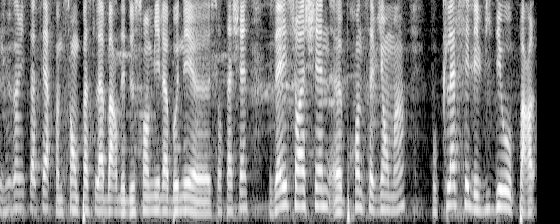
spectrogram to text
vous invite à faire, comme ça on passe la barre des 200 000 abonnés euh, sur ta chaîne. Vous allez sur la chaîne euh, prendre sa vie en main. Vous classez les vidéos par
